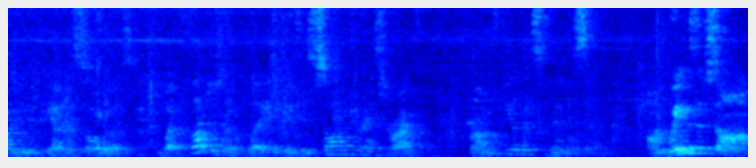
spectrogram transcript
violin the piano solos. What Fletcher's going to play is a song transcribed from Felix Mendelssohn on Wings of Song.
